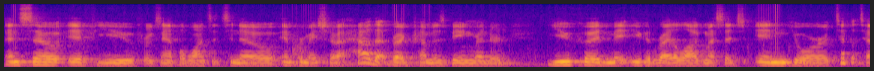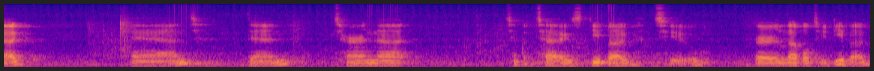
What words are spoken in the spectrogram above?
And so if you, for example, wanted to know information about how that breadcrumb is being rendered, you could, make, you could write a log message in your template tag and then turn that template tags debug to, or level to debug.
